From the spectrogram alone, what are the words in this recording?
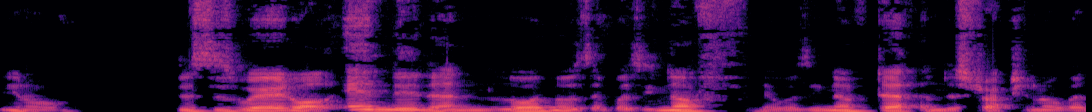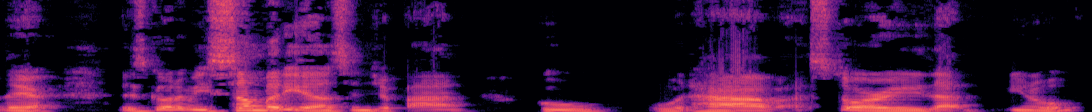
you know, this is where it all ended, and Lord knows there was enough. There was enough death and destruction over there. There's got to be somebody else in Japan who would have a story that you know.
